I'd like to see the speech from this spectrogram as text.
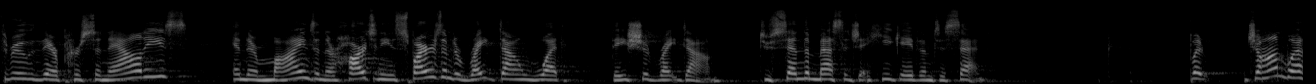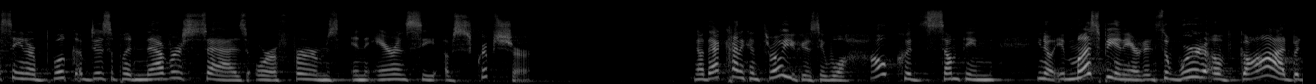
through their personalities and their minds and their hearts, and he inspires them to write down what they should write down, to send the message that he gave them to send. But John Wesley in our book of discipline never says or affirms inerrancy of Scripture. Now, that kind of can throw you. You can say, well, how could something, you know, it must be inerrant. It's the Word of God, but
